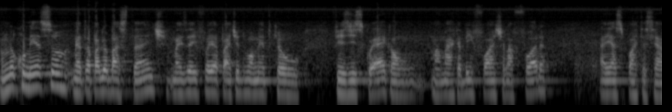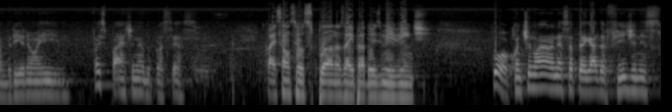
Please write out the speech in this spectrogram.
No meu começo me atrapalhou bastante, mas aí foi a partir do momento que eu fiz de Square, que é um- uma marca bem forte lá fora. Aí as portas se abriram e faz parte, né, do processo. Quais são os seus planos aí para 2020? Pô, continuar nessa pegada fitness,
